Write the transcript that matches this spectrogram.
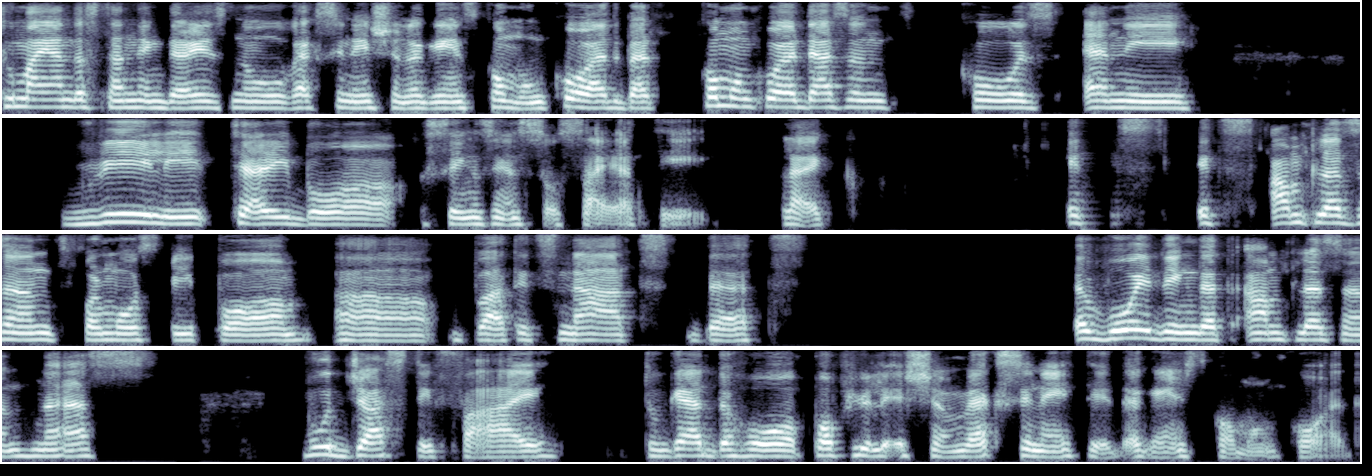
to my understanding, there is no vaccination against common cold, but common cold doesn't cause any really terrible things in society. Like it's it's unpleasant for most people, uh, but it's not that avoiding that unpleasantness would justify to get the whole population vaccinated against common cold.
